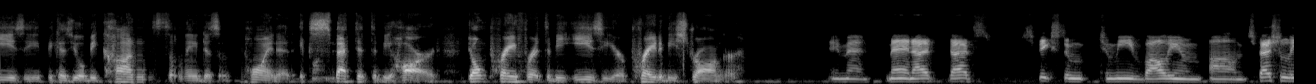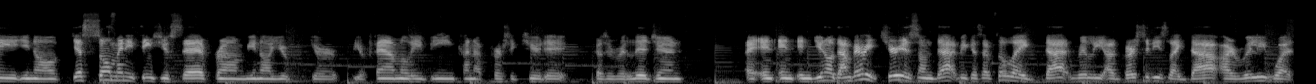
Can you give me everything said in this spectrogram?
easy because you'll be constantly disappointed. Expect it to be hard. Don't pray for it to be easier. Pray to be stronger. Amen. Man, that that's speaks to to me volume. Um, especially you know just so many things you said from you know your your your family being kind of persecuted because of religion and, and, and you know i'm very curious on that because i feel like that really adversities like that are really what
